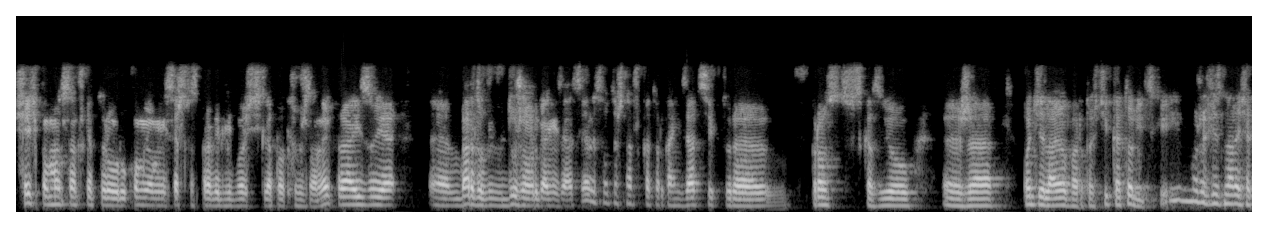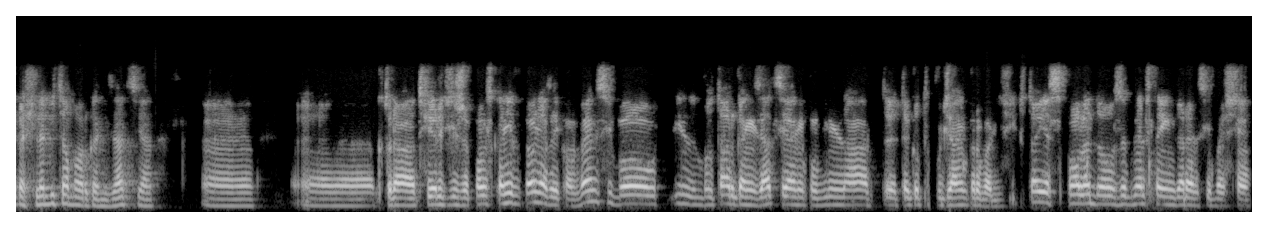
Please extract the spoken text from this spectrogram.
sieć pomocy, na przykład, którą uruchomiło Ministerstwo Sprawiedliwości dla pokrzywdzonych, realizuje e, bardzo dużo organizacji, ale są też na przykład organizacje, które wprost wskazują, e, że podzielają wartości katolickie i może się znaleźć jakaś lewicowa organizacja, która twierdzi, że Polska nie wypełnia tej konwencji, bo, bo ta organizacja nie powinna tego typu działań prowadzić. I tutaj jest pole do zewnętrznej ingerencji właśnie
